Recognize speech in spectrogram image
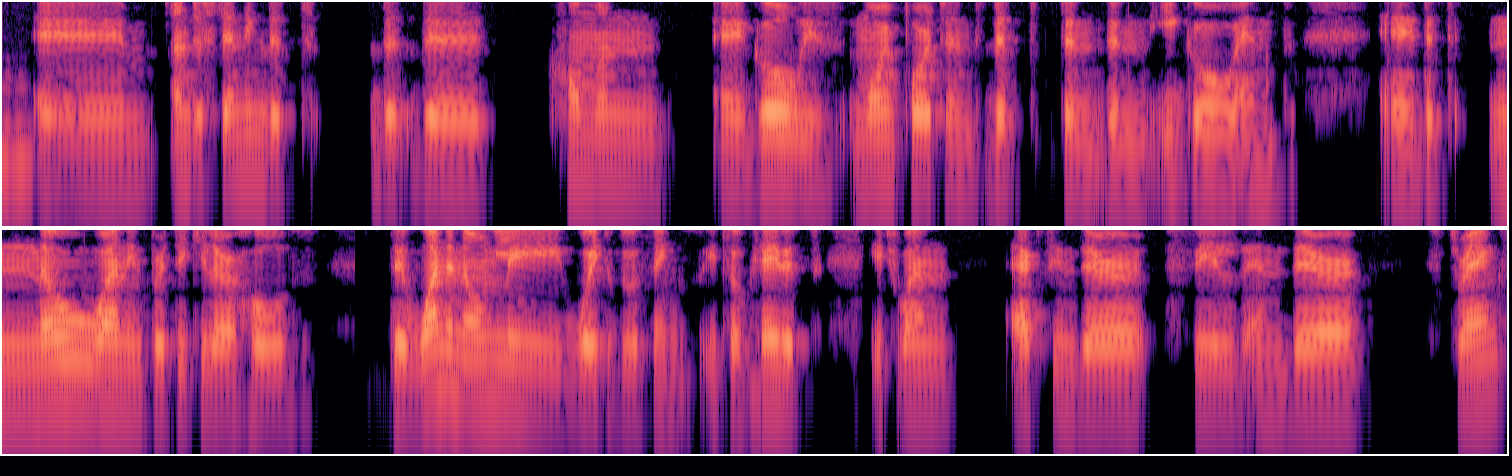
mm-hmm. um, understanding that the, the common uh, goal is more important that, than, than ego and uh, that no one in particular holds the one and only way to do things. It's okay that each one acts in their field and their strength,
